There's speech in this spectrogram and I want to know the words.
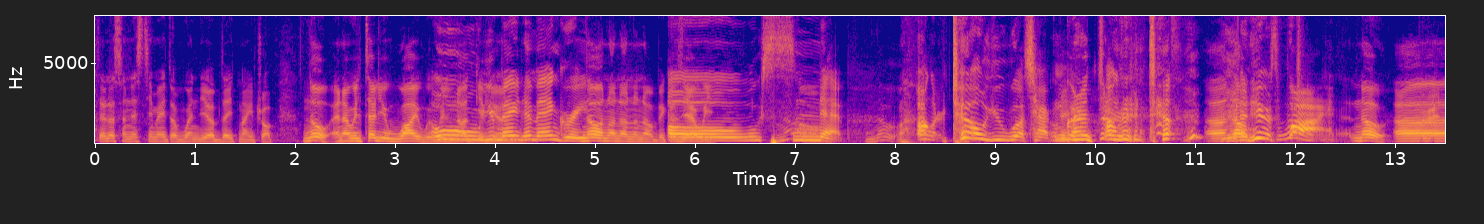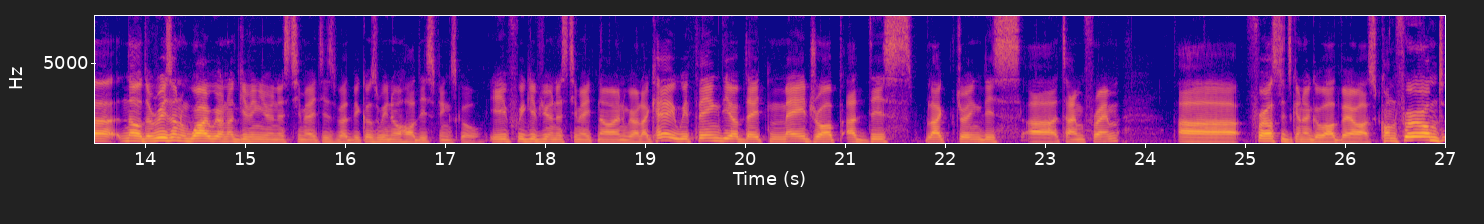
Tell us an estimate of when the update might drop. No, and I will tell you why we will not Oh, give you you. made him angry. No, no, no, no, no. Because yeah, we. oh snap! No. I'm gonna tell you what's happening. I'm gonna tell. Uh, no. And here's why. No, uh, no. The reason why we are not giving you an estimate is that because we know how these things go. If we give you an estimate now and we're like, hey, we think the update may drop at this, like during this uh, time frame, uh, first it's gonna go out there as confirmed.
